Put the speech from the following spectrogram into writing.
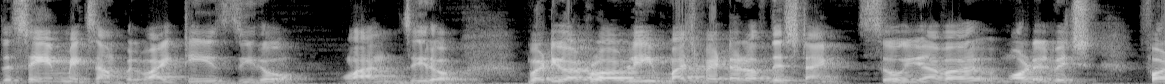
the same example yt is 0, 1, 0 but you are probably much better off this time. So you have a model which for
